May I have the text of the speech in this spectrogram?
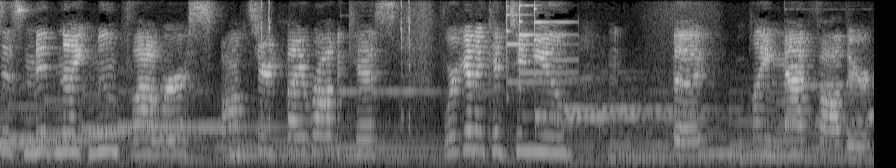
is Midnight Moonflower, sponsored by Robacus. We're gonna continue the playing Mad Father,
